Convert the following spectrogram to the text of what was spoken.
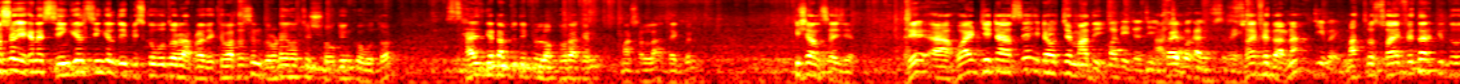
দর্শক, এখানে সিঙ্গেল সিঙ্গেল দুই পিস কবুতর আপনারা দেখতে পাচ্ছেন দুটোটাই হচ্ছে শৌকিং কবুতর। সাইজ গেট যদি একটু লক্ষ্য রাখেন মাসাল্লাহ দেখবেন। বিশাল সাইজের হোয়াইট যেটা আছে এটা হচ্ছে মাদি। আচ্ছা। ছয় ফেদার না? জি ভাই। মাত্র ছয় ফেদার কিন্তু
